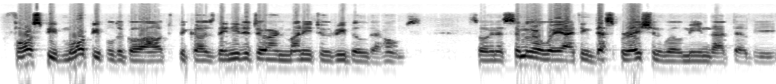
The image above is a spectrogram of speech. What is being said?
forced people, more people to go out because they needed to earn money to rebuild their homes. So in a similar way, I think desperation will mean that there'll be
